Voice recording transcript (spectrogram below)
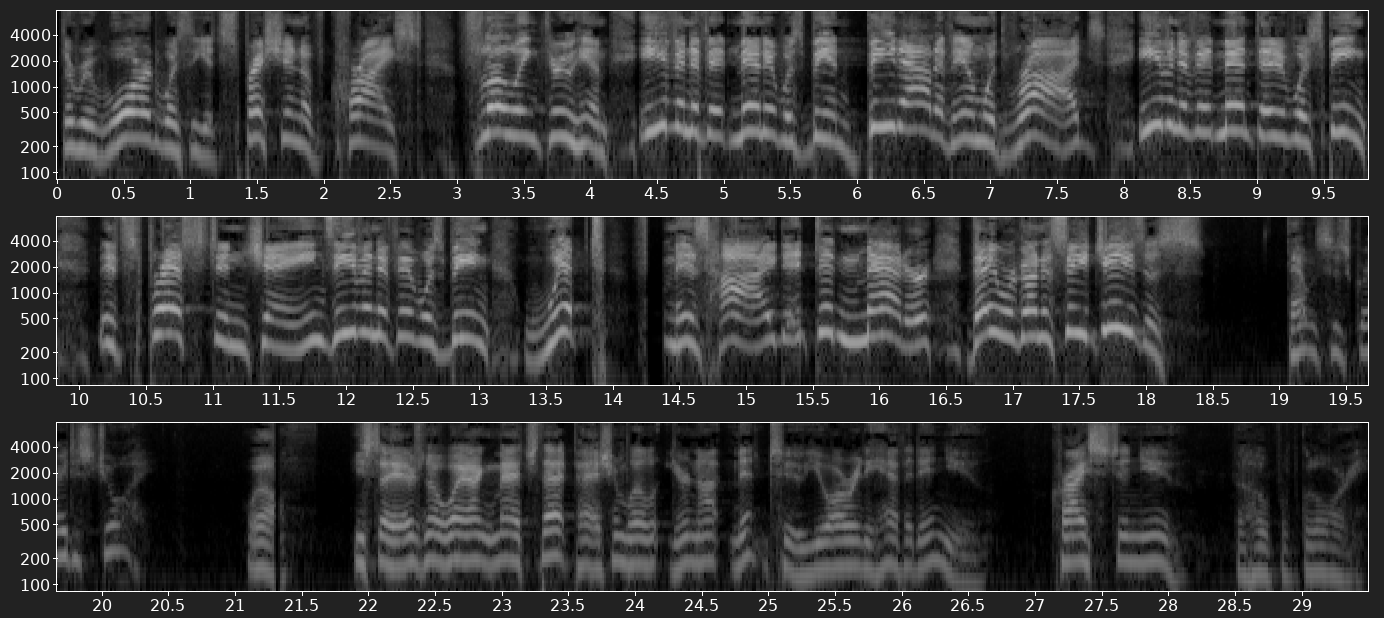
the reward was the expression of Christ flowing through him. Even if it meant it was being beat out of him with rods, even if it meant that it was being expressed in chains, even if it was being whipped from his hide, it didn't matter. They were going to see Jesus. That was his greatest joy. Well, you say, there's no way I can match that passion. Well, you're not meant to. You already have it in you. Christ in you, the hope of glory.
